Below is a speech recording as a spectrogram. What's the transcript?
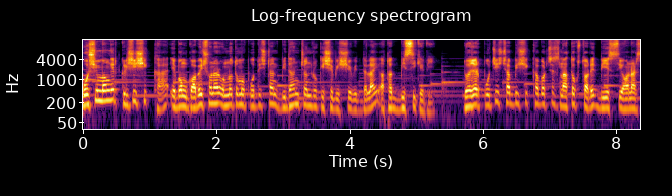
পশ্চিমবঙ্গের কৃষি শিক্ষা এবং গবেষণার অন্যতম প্রতিষ্ঠান বিধানচন্দ্র কৃষি বিশ্ববিদ্যালয়, অর্থাৎ বিসিকেবি দু হাজার পঁচিশ ছাব্বিশ শিক্ষাবর্ষে স্নাতক স্তরের বিএসসি অনার্স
